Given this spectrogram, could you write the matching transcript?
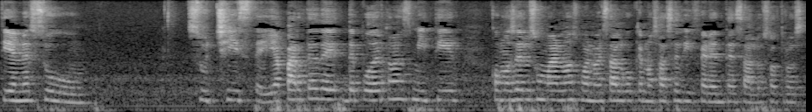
tiene su, su chiste y aparte de, de poder transmitir como seres humanos, bueno, es algo que nos hace diferentes a los otros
